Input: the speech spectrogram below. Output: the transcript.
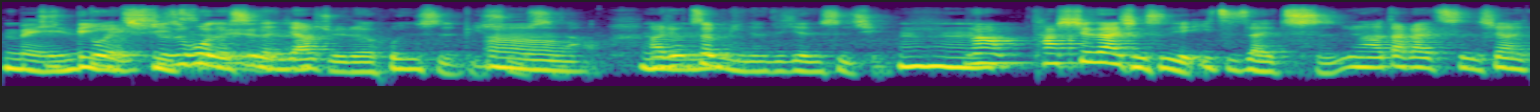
没力对，气之类的，就是或者是人家觉得荤食比素食好，他就证明了这件事情。嗯那他现在其实也一直在吃，因为他大概吃现在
